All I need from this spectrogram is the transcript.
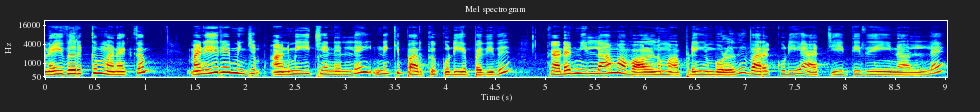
அனைவருக்கும் வணக்கம். மனிதரை மிஞ்சும் ஆன்மீக சேனலில் இன்றைக்கி பார்க்கக்கூடிய பதிவு கடன் இல்லாமல் வாழணும் அப்படிங்கும் பொழுது வரக்கூடிய அச்சய திருதி நாளில்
